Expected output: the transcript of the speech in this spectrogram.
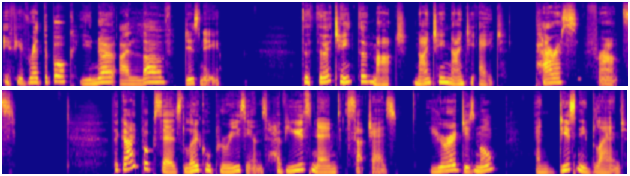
If you've read the book, you know I love Disney. The 13th of March, 1998, Paris, France. The guidebook says local Parisians have used names such as Eurodismal and Disneyland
